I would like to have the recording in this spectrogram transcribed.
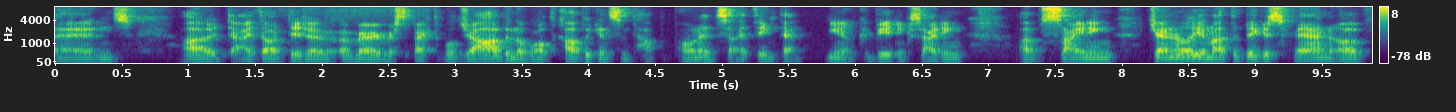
and uh, I thought did a, a, very respectable job in the World Cup against some top opponents. I think that you know could be an exciting uh, signing. Generally, I'm not the biggest fan of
